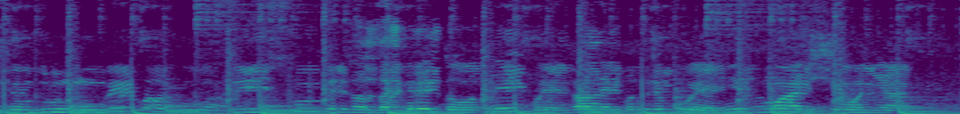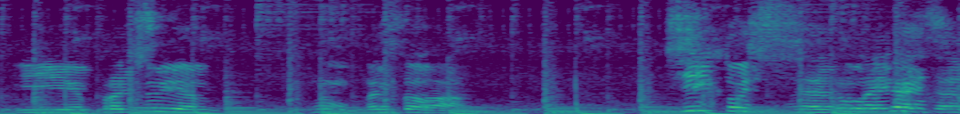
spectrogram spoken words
що в другому випадку стоїть закритого типу, яка не потребує ні змащування і працює ну, бездоганно. Всі хтось е, ну, знайдеться,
